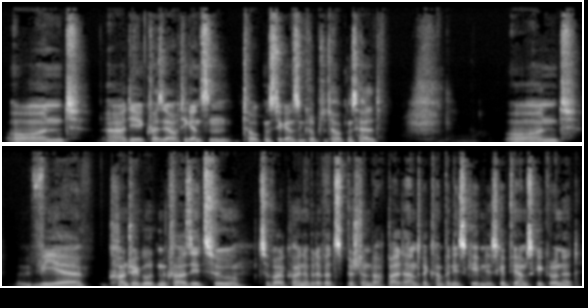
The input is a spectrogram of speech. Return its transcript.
Und äh, die quasi auch die ganzen Tokens, die ganzen Krypto-Tokens hält. Und wir contributen quasi zu, zu Volcoin, aber da wird es bestimmt auch bald andere Companies geben, die es gibt. Wir haben es gegründet.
